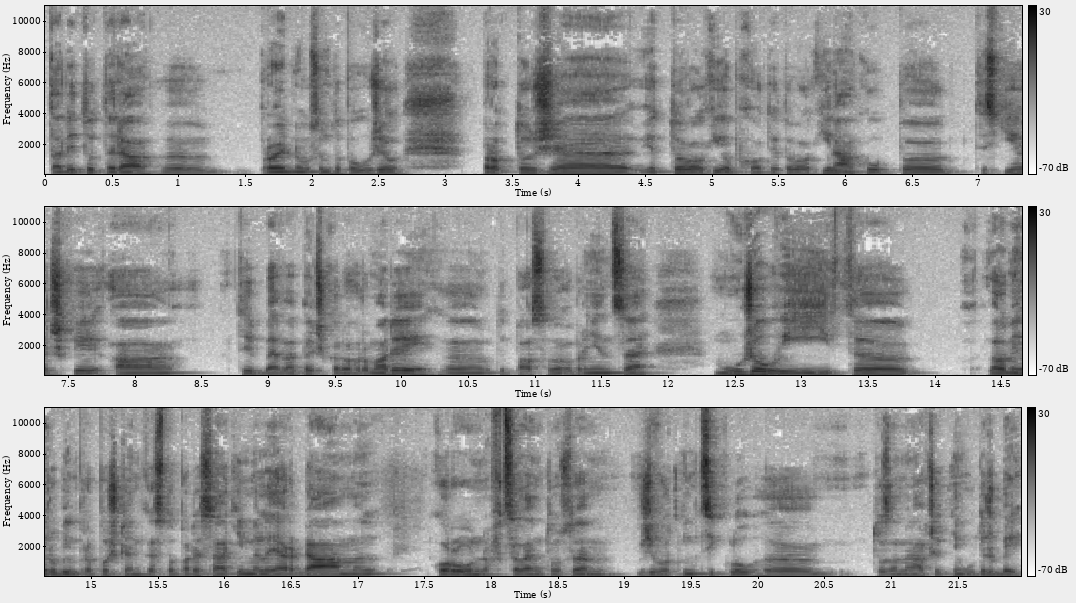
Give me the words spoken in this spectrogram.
tady to teda pro jednou jsem to použil protože je to velký obchod, je to velký nákup, ty stíhačky a ty BVPčka dohromady, eh, ty pásové obrněnce, můžou výjít eh, velmi hrubým propočtem ke 150 miliardám korun v celém tom svém životním cyklu, eh, to znamená včetně údržby.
